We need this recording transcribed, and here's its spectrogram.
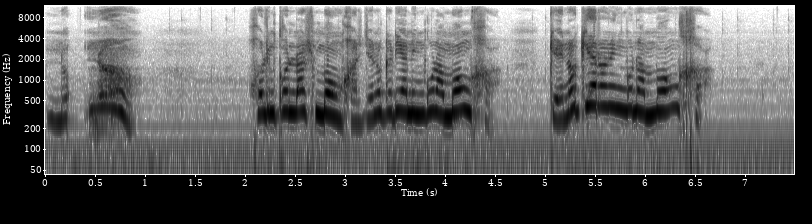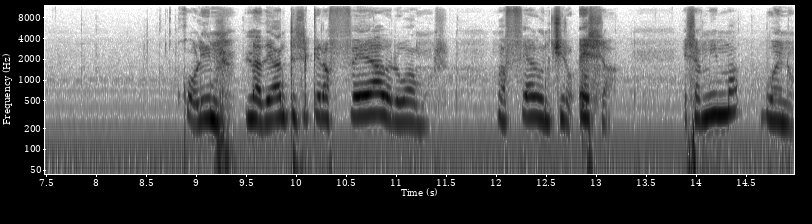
no, no. Jolín con las monjas, yo no quería ninguna monja. Que no quiero ninguna monja. Jolín, la de antes sí que era fea, pero vamos. Más fea que un chino. Esa. Esa misma, bueno.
